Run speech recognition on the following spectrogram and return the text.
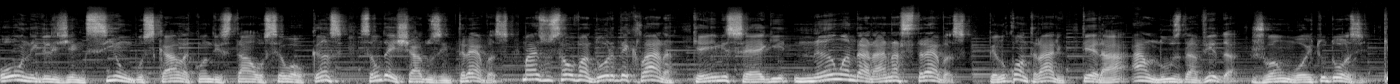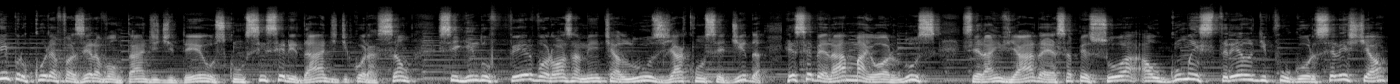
ou negligenciam buscá-la quando está ao seu alcance são deixados em trevas, mas o Salvador declara: Quem me segue não andará nas trevas, pelo contrário, terá a luz da vida. João 8:12. Quem procura fazer a vontade de Deus com sinceridade de coração, seguindo fervorosamente a luz já concedida, receberá maior luz. Será enviada a essa pessoa alguma estrela de fulgor celestial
